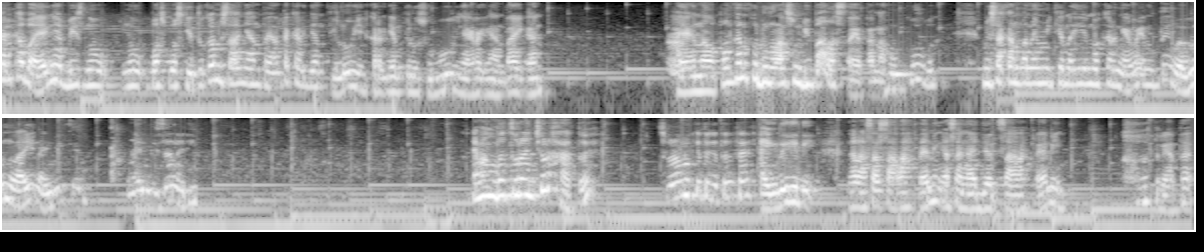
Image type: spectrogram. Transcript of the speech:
Kan kebayangnya bis nu, nu bos-bos gitu kan misalnya nyantai-nyantai kerjaan tilu ya kerjaan tilu subuh nyantai nyantai kan kayak nelpon kan kudu langsung dibalas kayak tanah bah. misalkan mana mikir lagi makar ngewe ente bagus lain aja lain bisa aja emang baturan curhat tuh sebenarnya gitu gitu teh. Aing tuh jadi ngerasa salah teh nih ngerasa ngajak salah teh nih. Oh ternyata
